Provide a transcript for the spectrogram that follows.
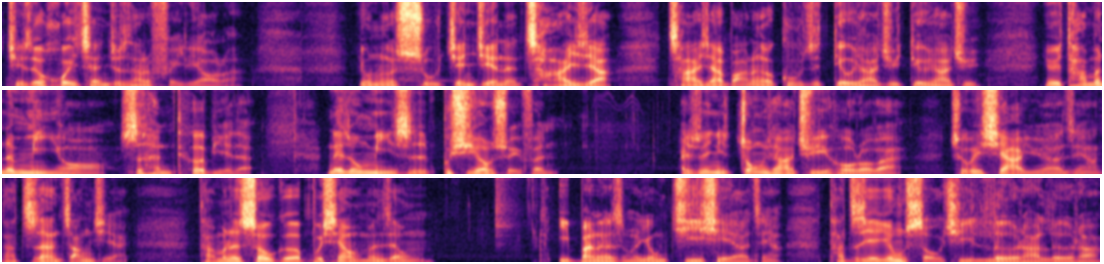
其实这个灰尘就是它的肥料了。用那个树尖尖的擦一下，擦一下把那个谷子丢下去，丢下去。因为他们的米哦是很特别的，那种米是不需要水分，哎，所以你种下去以后了吧，除非下雨啊怎样，它自然长起来。他们的收割不像我们这种一般的什么用机械啊怎样，他直接用手去勒它勒它。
